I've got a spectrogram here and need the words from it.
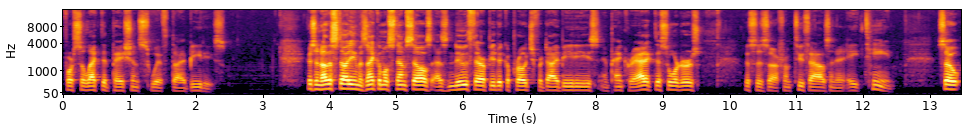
for selected patients with diabetes. Here's another study, mesenchymal stem cells as new therapeutic approach for diabetes and pancreatic disorders. This is uh, from 2018. So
